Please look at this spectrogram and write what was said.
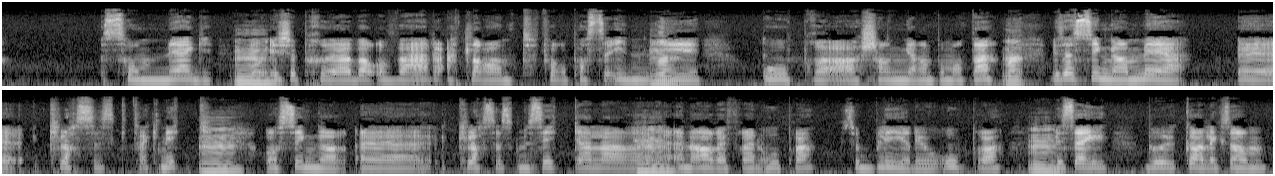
som meg, Mm. og ikke prøver å være et eller annet for å passe inn Nei. i operasjangeren, på en måte. Nei. Hvis jeg synger med eh, klassisk teknikk, Mm. og synger eh, klassisk musikk eller Mm. eh, en arie fra en opera, så blir det jo opera. Mm. Hvis jeg bruker liksom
